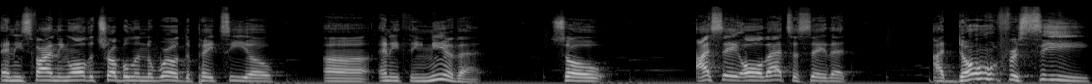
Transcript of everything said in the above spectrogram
And he's finding all the trouble in the world to pay Tio uh, anything near that. So I say all that to say that I don't foresee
